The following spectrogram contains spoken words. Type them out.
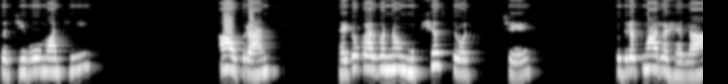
સજીવોમાંથી આ ઉપરાંત હાઇડ્રોકાર્બનનો મુખ્ય સ્ત્રોત છે કુદરતમાં રહેલા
